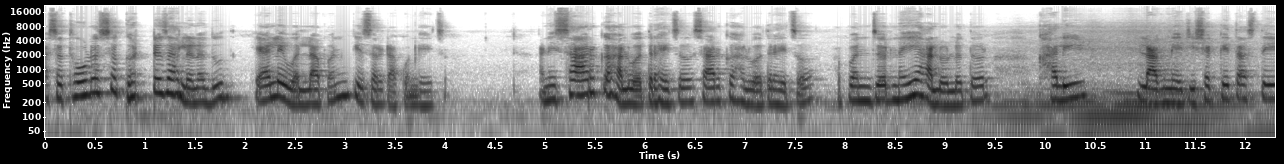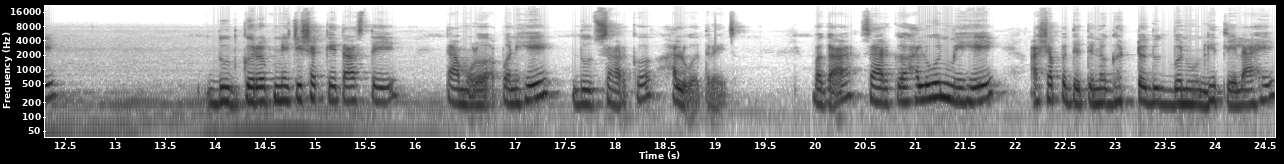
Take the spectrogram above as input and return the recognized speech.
असं थोडंसं घट्ट झालं ना दूध या लेवलला आपण केसर टाकून घ्यायचं. आणि सारखं हलवत राहायचं सारखं हलवत राहायचं. आपण जर नाही हलवलं तर खाली लागण्याची शक्यता असते दूध करपण्याची शक्यता असते. त्यामुळं आपण हे दूध सारखं हलवत राहायचं. बघा सारखं हलवून मी हे अशा पद्धतीनं घट्ट दूध बनवून घेतलेलं आहे.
